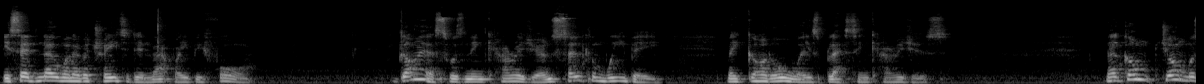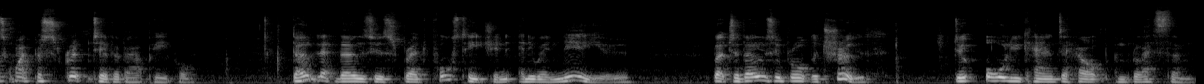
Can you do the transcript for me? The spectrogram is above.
He said no one ever treated him that way before. Gaius was an encourager, and so can we be. May God always bless encouragers. Now, John was quite prescriptive about people. Don't let those who spread false teaching anywhere near you, but to those who brought the truth, do all you can to help and bless them.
